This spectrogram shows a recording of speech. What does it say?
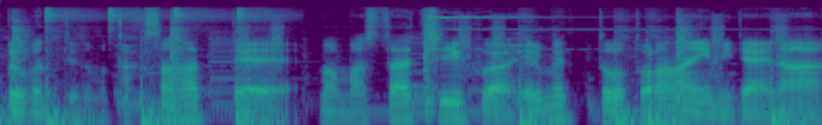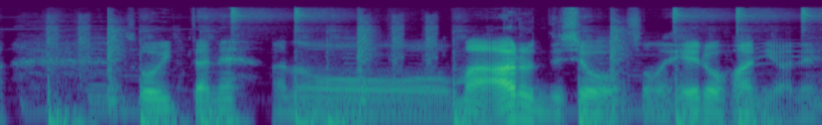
部分っていうのもたくさんあって、まあ、マスターチーフはヘルメットを取らないみたいな、そういったね、あのー、まああるんでしょう、そのヘイローファンにはね。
